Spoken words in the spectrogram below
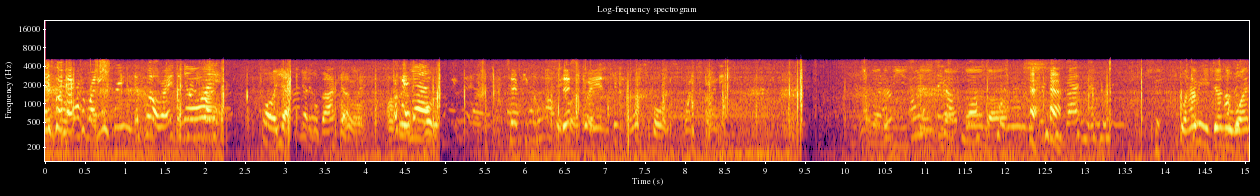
guys going back to running apron as well, right? That's No, I, Well, yeah, you gotta go back that way. Okay. yeah. So if you come up this way and hit moss ball, it's 120. I want to stay off Moss Court. Well, haven't you done the one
